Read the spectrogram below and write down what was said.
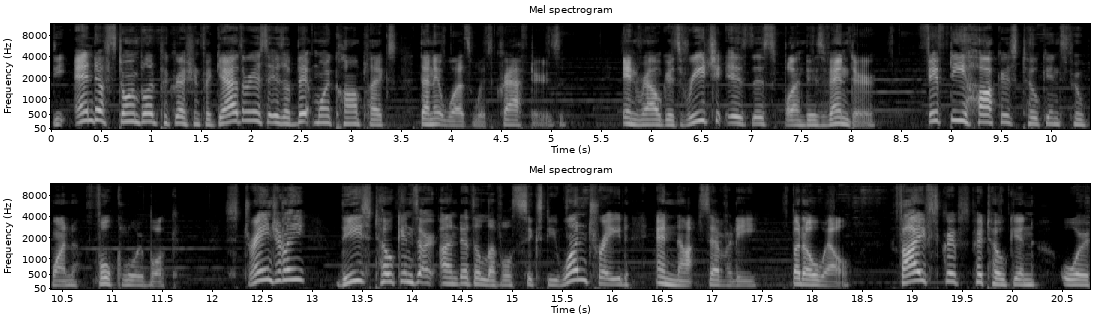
the end of Stormblood progression for Gatherers is a bit more complex than it was with Crafters. In Rhalgr's Reach is the Splendour's Vendor, 50 Hawker's tokens for one folklore book. Strangely, these tokens are under the level 61 trade and not 70, but oh well. 5 scripts per token, or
